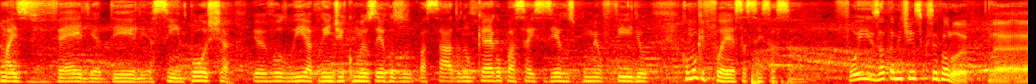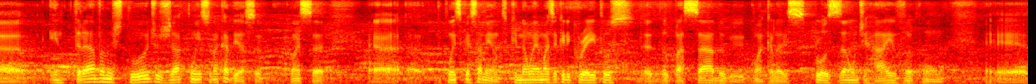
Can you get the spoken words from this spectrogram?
mais velha dele? Assim, poxa, eu evoluí, aprendi com meus erros do passado, não quero passar esses erros para o meu filho. Como que foi essa sensação? Foi exatamente isso que você falou. Uh, entrava no estúdio já com isso na cabeça, com essa uh, com esse pensamento, que não é mais aquele Kratos é, do passado, com aquela explosão de raiva, com é,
